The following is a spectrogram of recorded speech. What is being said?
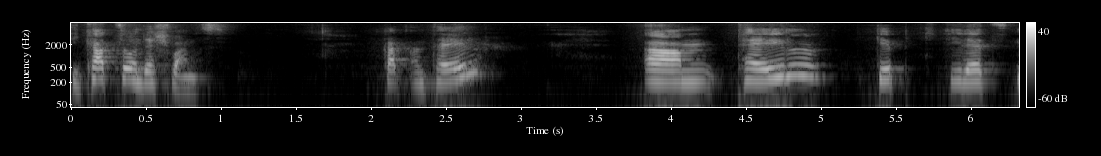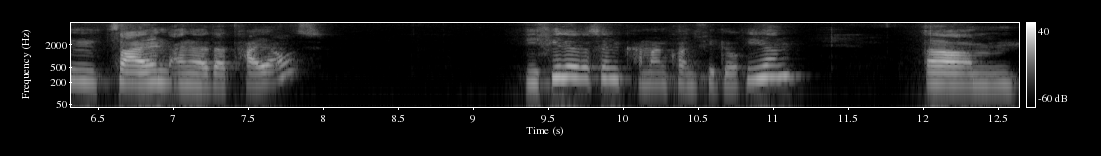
die Katze und der Schwanz. Cut und Tail. Ähm, Tail gibt die letzten Zeilen einer Datei aus. Wie viele das sind, kann man konfigurieren. Ähm,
